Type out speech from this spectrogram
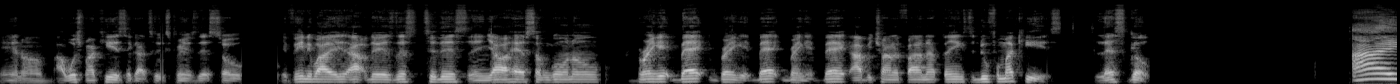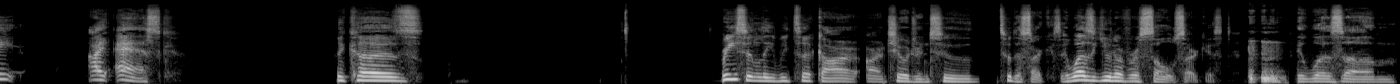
and um I wish my kids had got to experience that. So if anybody out there is listening to this and y'all have something going on, Bring it back, bring it back, bring it back. I'll be trying to find out things to do for my kids. Let's go. I I ask because recently we took our our children to to the circus. It was a UniverSoul Circus. it was um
